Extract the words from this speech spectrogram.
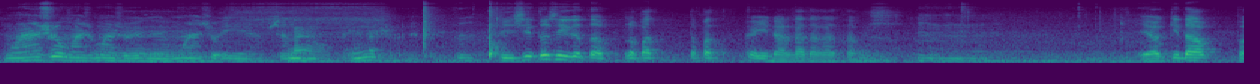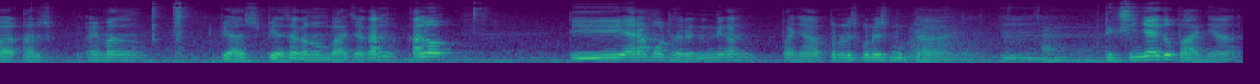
Masuk, masuk, masuk, Iya, iya. masuk iya. Nah, bener. Di situ sih tetap lepat tepat keindahan kata-kata Mm-mm. ya kita harus memang biasa biasa kan membaca kan kalau di era modern ini kan banyak penulis-penulis muda. Ah. diksinya itu banyak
